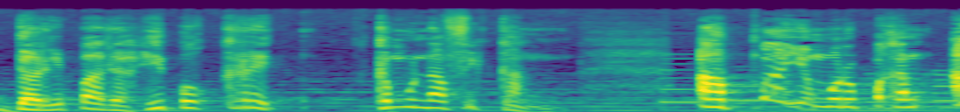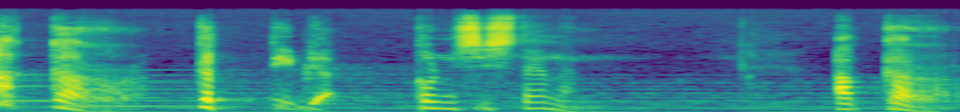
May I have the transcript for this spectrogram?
daripada hipokrit, kemunafikan? Apa yang merupakan akar ketidak konsistenan. Akar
